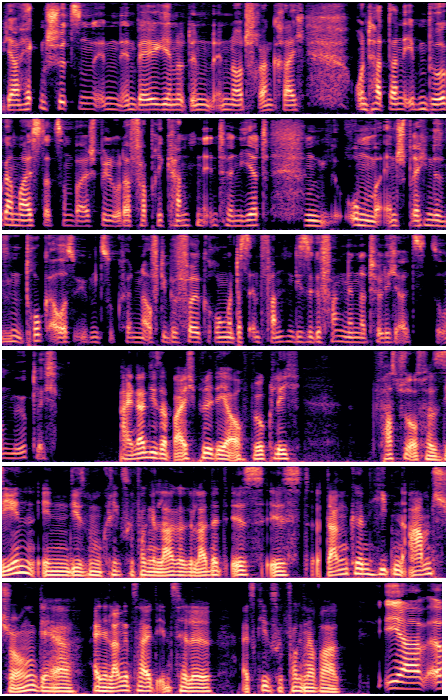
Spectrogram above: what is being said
ja, Heckenschützen in, in Belgien und in, in Nordfrankreich und hat dann eben Bürgermeister zum Beispiel oder Fabrikanten interniert, um entsprechenden Druck ausüben zu können auf die Bevölkerung. Und das empfanden diese Gefangenen natürlich als so unmöglich. Einer dieser Beispiele, der ja auch wirklich fast schon aus Versehen in diesem Kriegsgefangenenlager gelandet ist, ist Duncan Heaton Armstrong, der eine lange Zeit in Zelle als Kriegsgefangener war. Ja, äh,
